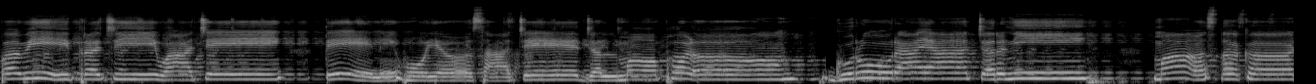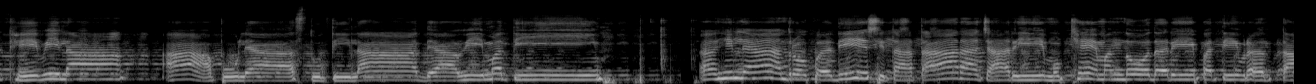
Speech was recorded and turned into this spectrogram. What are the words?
पवित्रची वाचे तेने होय साचे जन्म फळ गुरुराया चरणी मस्तक ठेविला आपुल्या स्तुतीला द्यावी मती. अहिल्या द्रौपदी सीता ताराचारी मुख्य मंदोदरी पतिव्रता.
